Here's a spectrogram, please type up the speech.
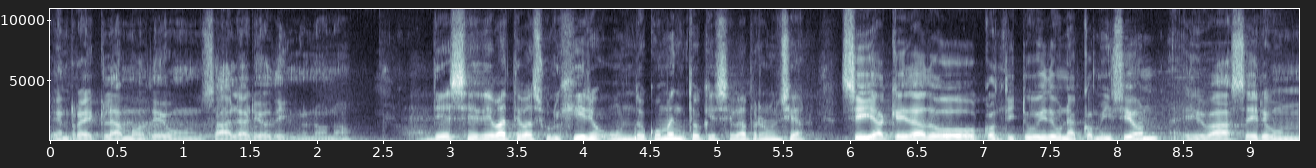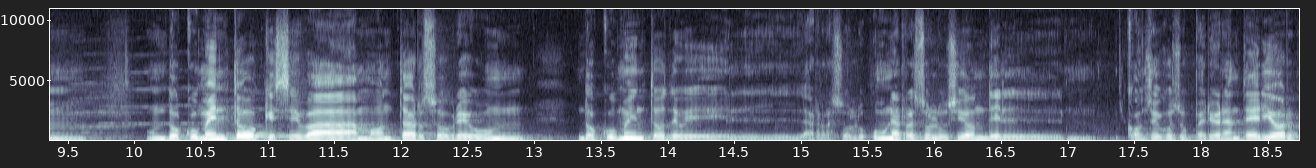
en reclamo de un salario digno. ¿no? De ese debate va a surgir un documento que se va a pronunciar. Sí, ha quedado constituida una comisión, va a ser un, un documento que se va a montar sobre un documento de la una resolución del Consejo Superior anterior,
